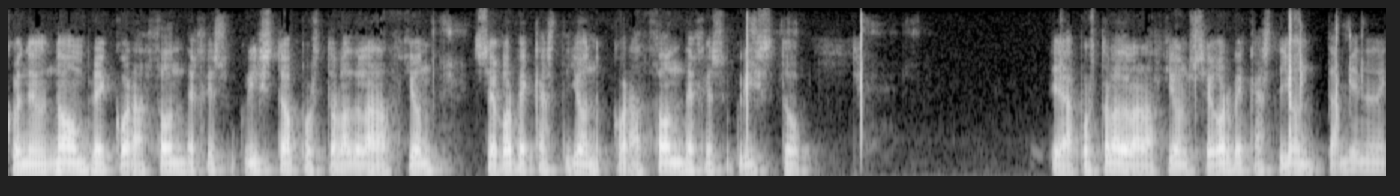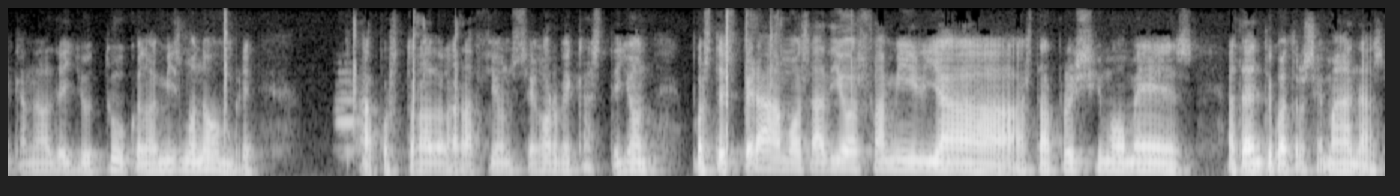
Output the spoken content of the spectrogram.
con el nombre Corazón de Jesucristo, Apostolado de la Oración, Segorbe Castellón, Corazón de Jesucristo, eh, Apostolado de la Oración Segorbe Castellón, también en el canal de YouTube con el mismo nombre, Apostolado de la Oración Segorbe Castellón. Pues te esperamos, adiós familia, hasta el próximo mes, hasta dentro de cuatro semanas.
